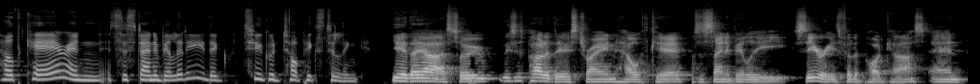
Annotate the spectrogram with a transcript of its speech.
healthcare and sustainability. They're two good topics to link. Yeah, they are. So, this is part of the Australian Healthcare Sustainability series for the podcast. And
